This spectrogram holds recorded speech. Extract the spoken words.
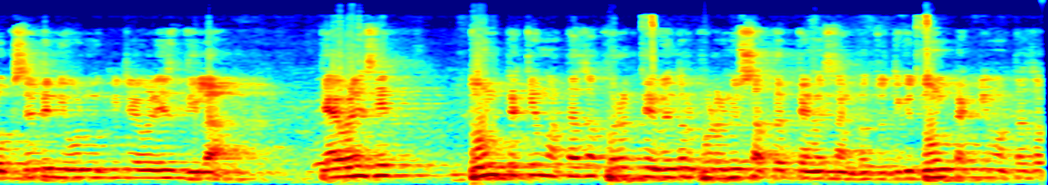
लोकसभा निवडणुकीच्या वेळेस दिला त्यावेळेस एक दोन टक्के मताचा फरक देवेंद्र फडणवीस सातत्याने सांगत होते की दोन टक्के मताचा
